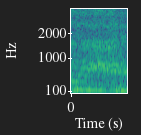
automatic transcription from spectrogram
الأزمات من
